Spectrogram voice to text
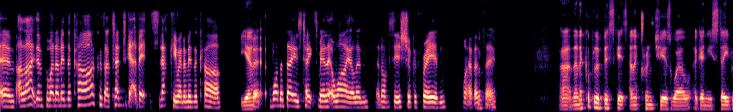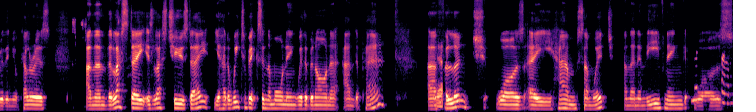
Um, I like them for when I'm in the car because I tend to get a bit snacky when I'm in the car. Yeah. But one of those takes me a little while, and and obviously is sugar free and whatever. So Uh, then a couple of biscuits and a Crunchie as well. Again, you stayed within your calories. And then the last day is last Tuesday. You had a Weetabix in the morning with a banana and a pear. Uh, Yeah. For lunch was a ham sandwich. And then in the evening was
